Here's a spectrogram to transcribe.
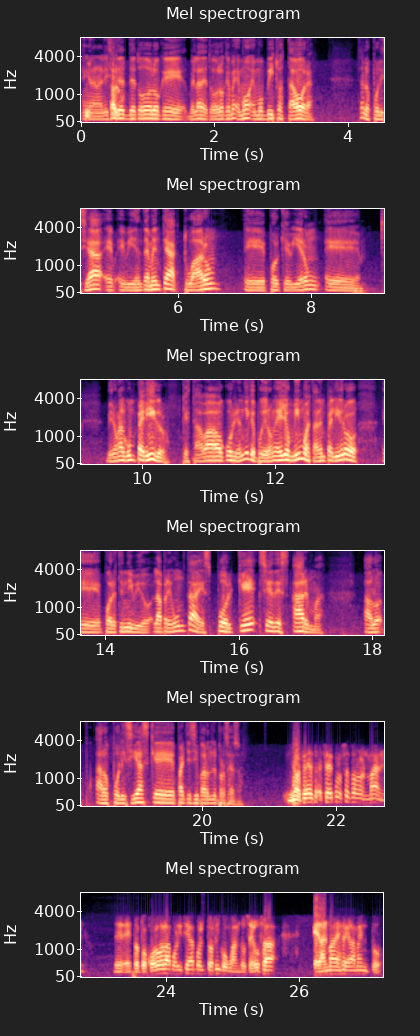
en el análisis de, todo lo que, ¿verdad? De todo lo que hemos, hemos visto hasta ahora. los policías eh, evidentemente actuaron eh, porque vieron eh, vieron algún peligro que estaba ocurriendo y que pudieron ellos mismos estar en peligro eh, por este individuo. La pregunta es, ¿por qué se desarma a, a los policías que participaron del proceso? No, ese, es el proceso normal del protocolo de la Policía de Puerto Rico cuando se usa el arma de reglamento.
